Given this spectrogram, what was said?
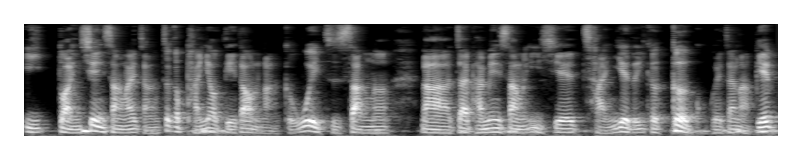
以短线上来讲，这个盘要跌到哪个位置上呢？那在盘面上的一些产业的一个个股会在哪边？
